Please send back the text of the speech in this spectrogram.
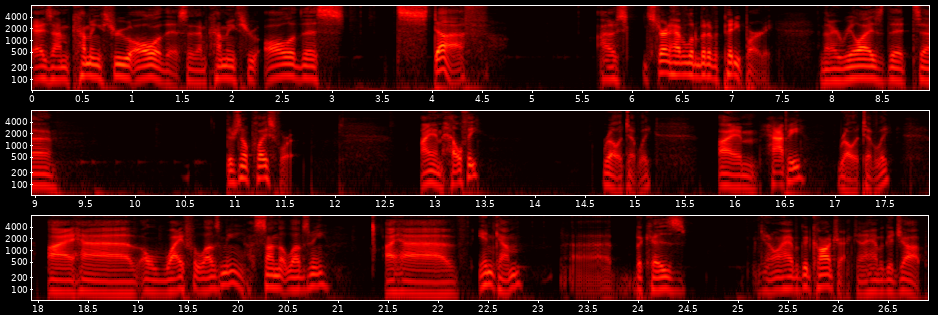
as I'm coming through all of this, as I'm coming through all of this stuff, I was starting to have a little bit of a pity party. And then I realized that uh, there's no place for it. I am healthy, relatively. I am happy, relatively. I have a wife that loves me, a son that loves me. I have income uh, because you know I have a good contract and I have a good job.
